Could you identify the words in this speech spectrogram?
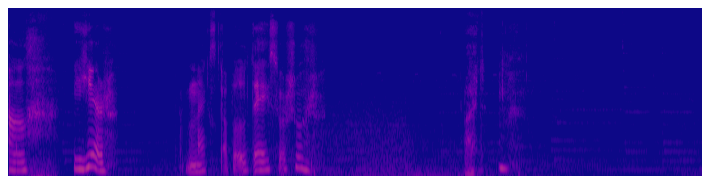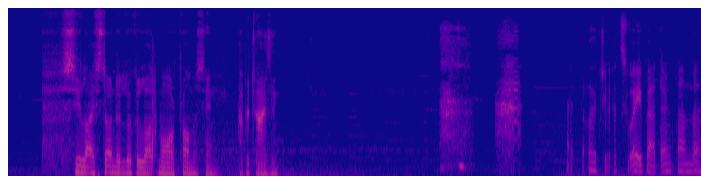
I'll be here for the next couple of days for sure. Right. Sea life starting to look a lot more promising, appetizing. I told you it's way better than this.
